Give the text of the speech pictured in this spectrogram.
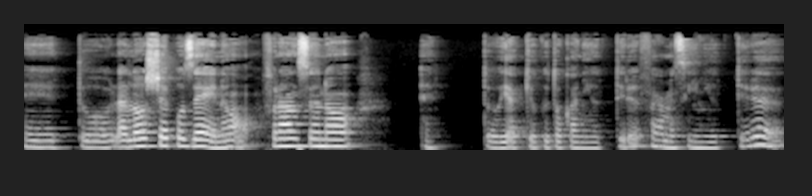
えー、っと、ラロシェポゼイのフランスの、えっと、薬局とかに売ってる、ファーマシーに売ってる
